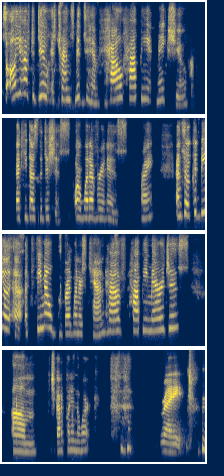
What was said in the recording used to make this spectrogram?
so all you have to do is transmit to him how happy it makes you that he does the dishes or whatever it is right? And so it could be a, a female breadwinners can have happy marriages um, but you got to put in the work Right.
